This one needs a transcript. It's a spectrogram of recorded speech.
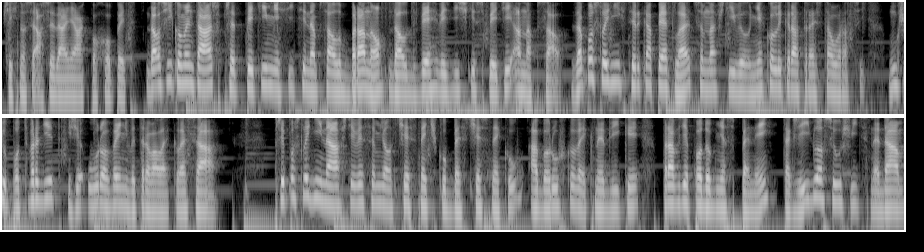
všechno se asi dá nějak pochopit. Další komentář před pěti měsíci napsal Brano, dal dvě hvězdičky z pěti a napsal Za posledních cirka pět let jsem navštívil několikrát restauraci. Můžu potvrdit, že úroveň vytrvale klesá. Při poslední návštěvě jsem měl česnečku bez česneku a borůvkové knedlíky, pravděpodobně z peny, takže jídlo si už víc nedám,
